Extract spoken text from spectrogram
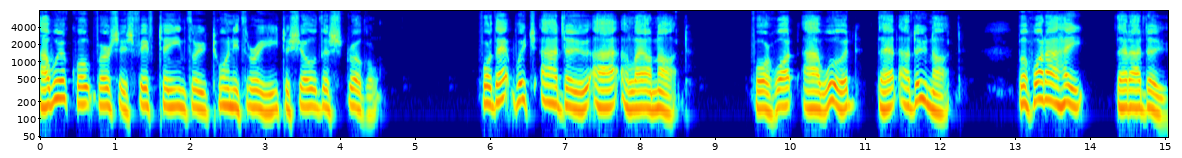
I will quote verses 15 through 23 to show this struggle. For that which I do I allow not. For what I would, that I do not. But what I hate, that I do.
